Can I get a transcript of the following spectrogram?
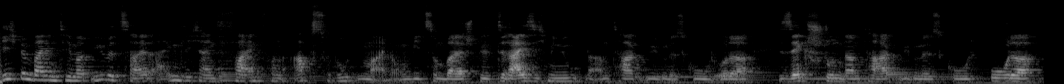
Ich bin bei dem Thema Übezeit eigentlich ein Feind von absoluten Meinungen, wie zum Beispiel 30 Minuten am Tag üben ist gut oder 6 Stunden am Tag üben ist gut oder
